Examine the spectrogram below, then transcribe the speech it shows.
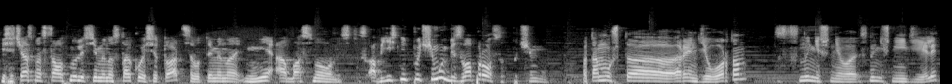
И сейчас мы столкнулись именно с такой ситуацией, вот именно необоснованности. Объяснить почему без вопросов, почему. Потому что Рэнди Уортон с, нынешнего, с нынешней недели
